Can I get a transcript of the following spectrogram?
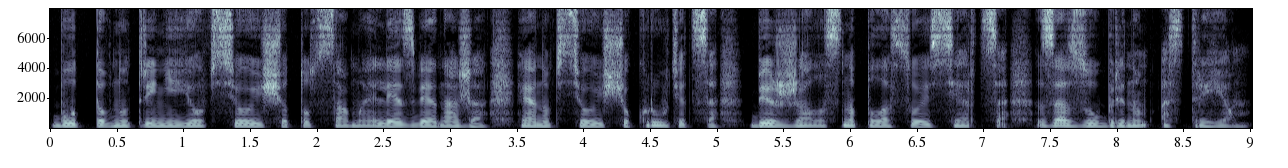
будто внутри нее все еще то самое лезвие ножа, и оно все еще крутится, безжалостно полосуя сердце зазубренным острием.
